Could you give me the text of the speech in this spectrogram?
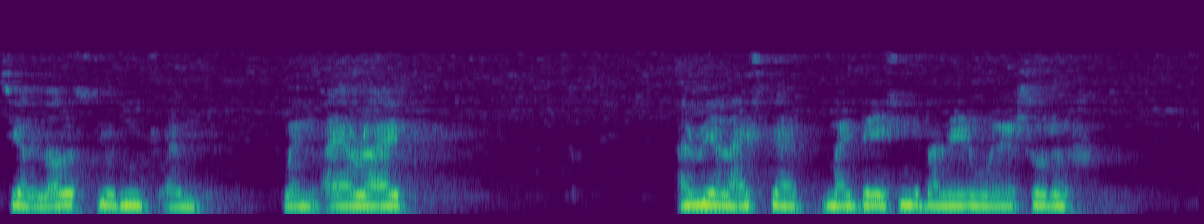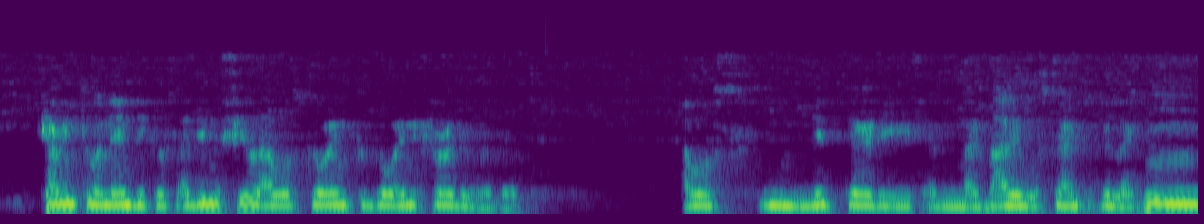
She had a lot of students and when I arrived, I realized that my days in the ballet were sort of coming to an end because I didn't feel I was going to go any further with it. I was in the mid 30s and my body was starting to feel like, hmm,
